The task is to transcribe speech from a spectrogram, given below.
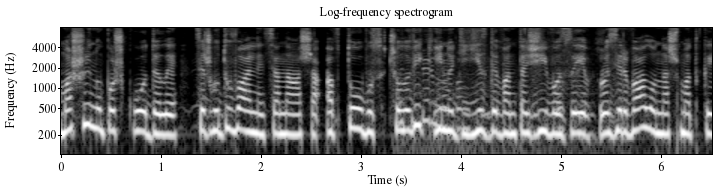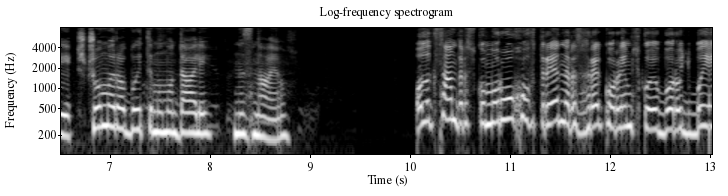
Машину пошкодили. Це ж годувальниця наша, автобус. Чоловік іноді їздив вантажі, возив, розірвало на шматки. Що ми робитимемо далі? Не знаю. Олександр Скоморохов – тренер з греко-римської боротьби.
